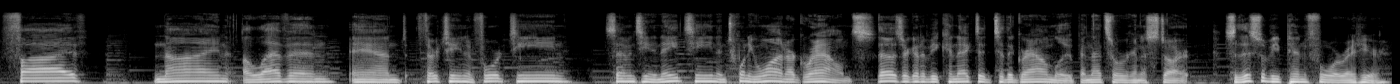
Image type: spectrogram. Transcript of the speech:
5, 9, 11, and 13 and 14, 17 and 18, and 21 are grounds. Those are going to be connected to the ground loop, and that's where we're going to start. So this would be pin 4 right here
